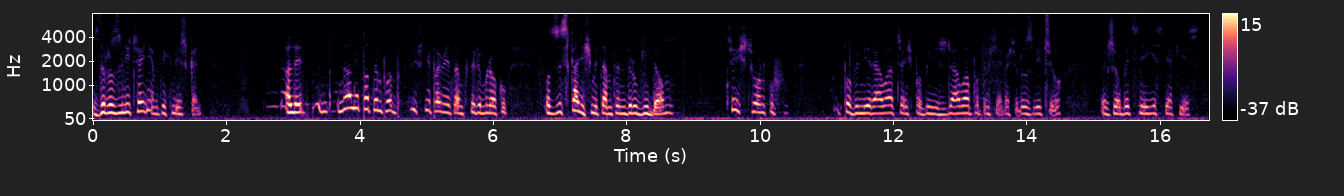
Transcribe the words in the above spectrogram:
z rozliczeniem tych mieszkań. Ale, no ale potem, po, już nie pamiętam w którym roku, odzyskaliśmy tam ten drugi dom. Część członków powymierała, część powyjeżdżała, potem się jakoś rozliczyło. Także obecnie jest jak jest.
